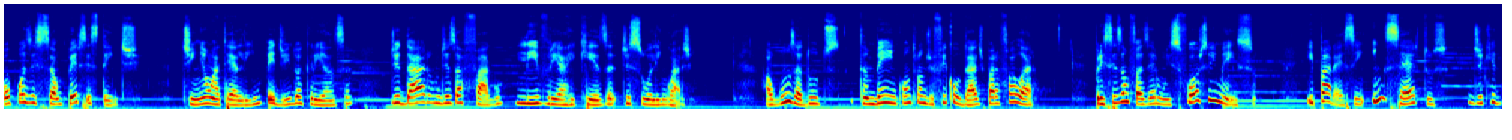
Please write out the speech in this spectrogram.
oposição persistente tinham até ali impedido a criança de dar um desafago livre à riqueza de sua linguagem. Alguns adultos também encontram dificuldade para falar, precisam fazer um esforço imenso e parecem incertos de que,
